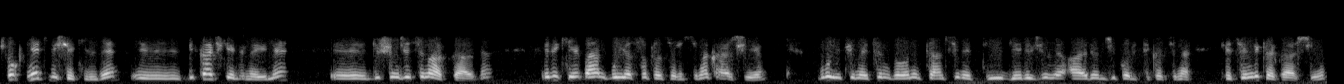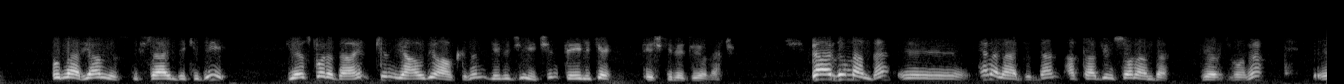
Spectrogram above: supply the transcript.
çok net bir şekilde e, birkaç kelimeyle e, düşüncesini aktardı. Dedi ki ben bu yasa tasarısına karşıyım. Bu hükümetin ve temsil ettiği gerici ve ayrımcı politikasına kesinlikle karşıyım. Bunlar yalnız İsrail'deki değil, diaspora dahil tüm Yahudi halkının geleceği için tehlike teşkil ediyorlar. Ve ardından da e, hemen ardından hatta dün son anda gördüm onu. E,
